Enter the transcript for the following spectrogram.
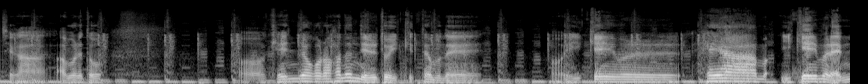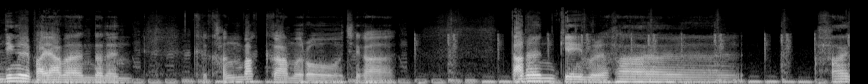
제가 아무래도 어, 개인적으로 하는 일도 있기 때문에 어, 이 게임을 해야 이 게임을 엔딩을 봐야만 한다는 그 강박감으로 제가 다른 게임을 할, 할,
